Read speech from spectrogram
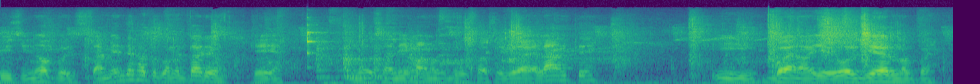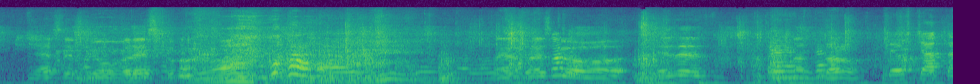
Y si no, pues también deja tu comentario que nos anima a nosotros para seguir adelante. Y bueno, llegó el yerno, pues. Ya servió un fresco. Ah, fresco es de natural. De horchata.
